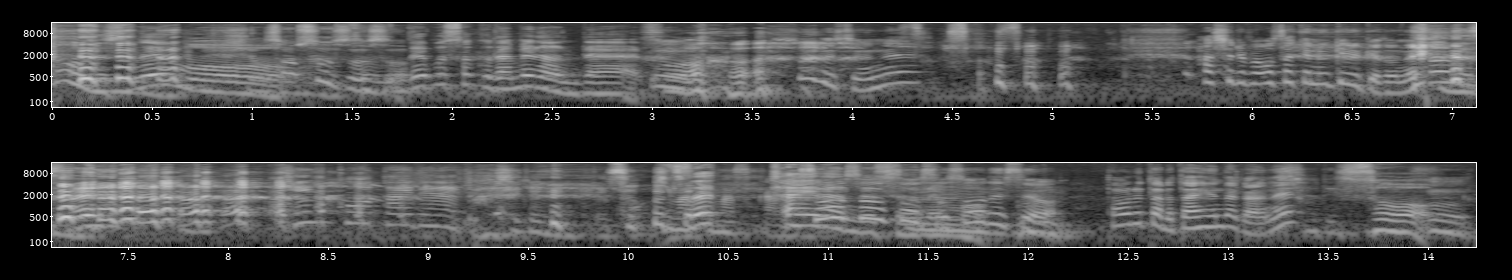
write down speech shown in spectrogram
そうですね もう。そうそうそうそう。寝不足ダメなんでそう、うん。そう。ですよね。走ればお酒抜けるけどね。そうですね。健康体でないと走れないって決まってますから。はいそうそうそう。そうそうですよ、うん。倒れたら大変だからね。そうです。そう。う、ん。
